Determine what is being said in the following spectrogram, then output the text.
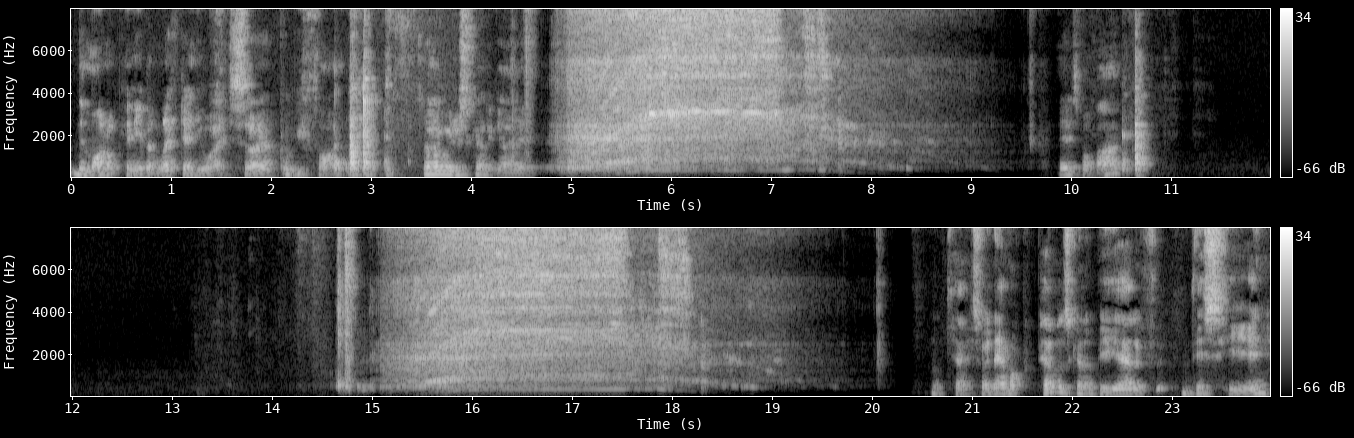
there might not be any of it left anyway so it could be fine. So we're just going to go There's my mark. Okay, so now my propeller is going to be out of this here.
